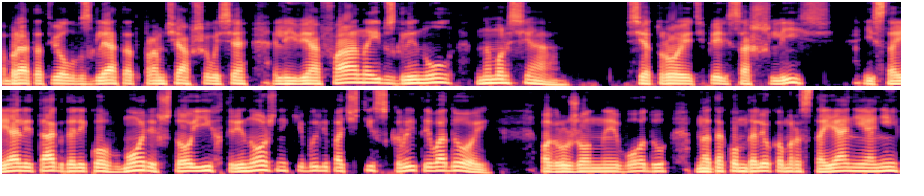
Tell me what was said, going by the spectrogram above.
брат отвел взгляд от промчавшегося Левиафана и взглянул на марсиан. Все трое теперь сошлись и стояли так далеко в море, что их треножники были почти скрыты водой. Погруженные в воду на таком далеком расстоянии, они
